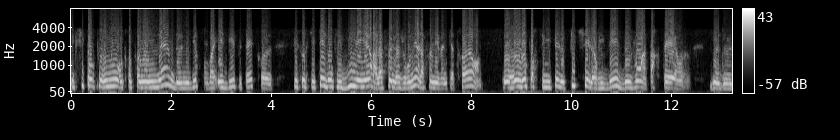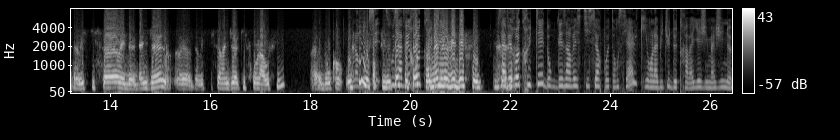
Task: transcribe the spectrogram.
excitant pour nous, entrepreneurs nous-mêmes, de nous dire qu'on va aider peut-être euh, ces sociétés. Donc les 10 meilleurs à la fin de la journée, à la fin des 24 heures, auront l'opportunité de pitcher leur idée devant un parterre d'investisseurs de, et d'angels, d'investisseurs angels qui seront là aussi. Euh, donc aussi une vous avez recruté, pour même lever des fonds. Vous avez recruté donc des investisseurs potentiels qui ont l'habitude de travailler, j'imagine,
